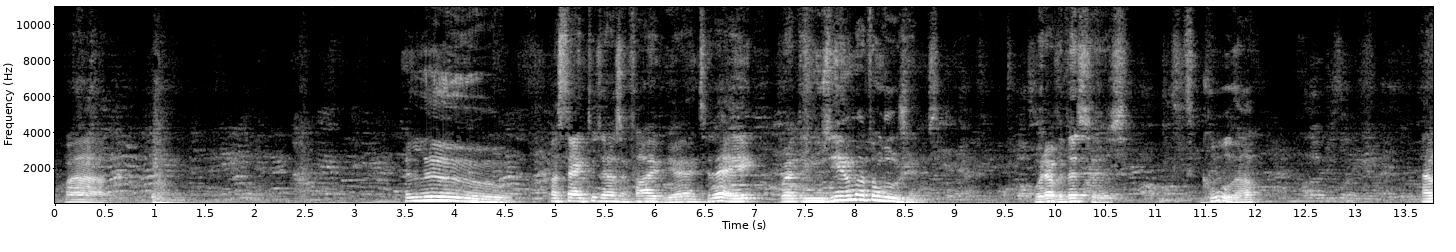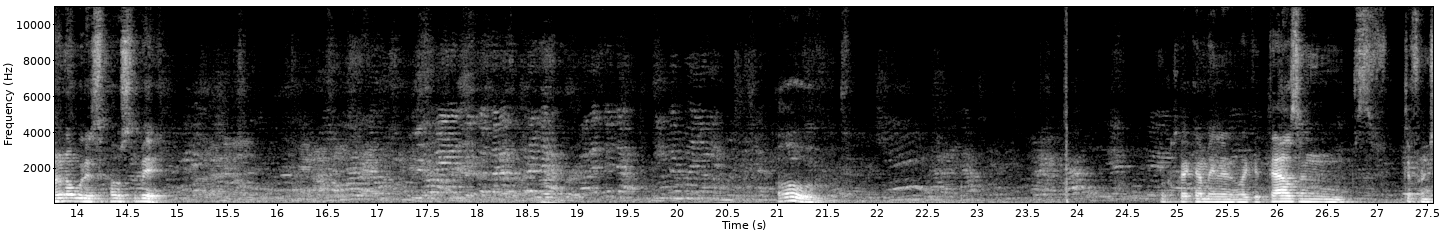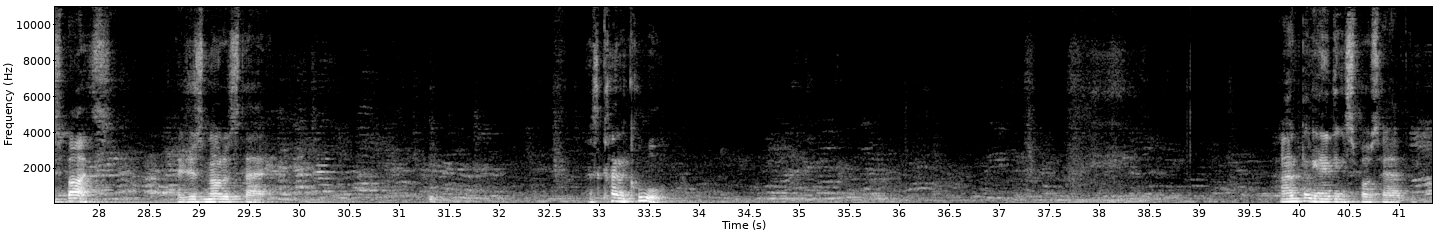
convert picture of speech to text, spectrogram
Wow. Hello, Mustang 2005 here, and today we're at the Museum of Illusions. Whatever this is. It's cool though. I don't know what it's supposed to be. Oh. Looks like I'm in like a thousand different spots. I just noticed that. Kind of cool. I don't think anything's supposed to happen.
